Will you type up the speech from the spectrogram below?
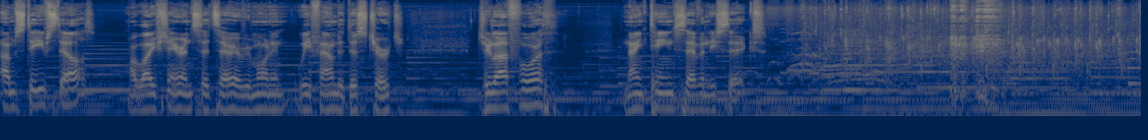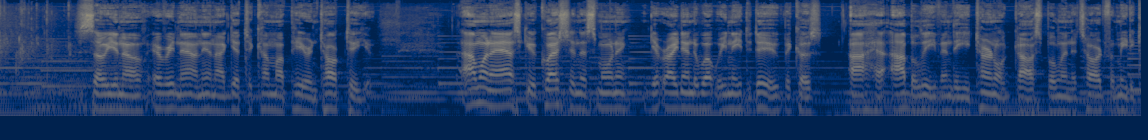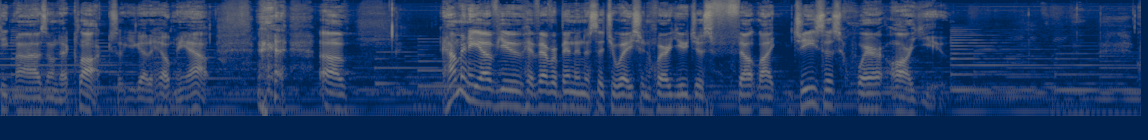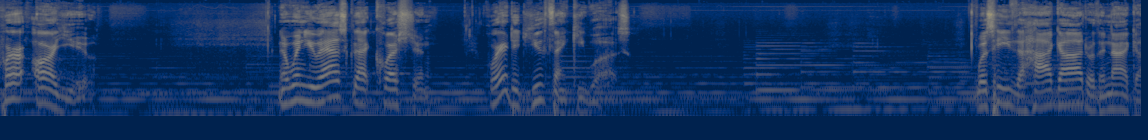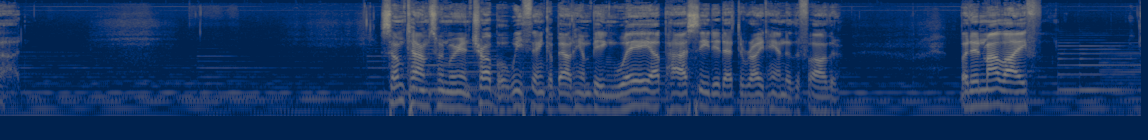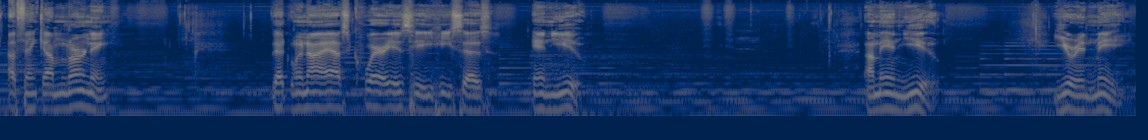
I'm Steve Stells. My wife Sharon sits there every morning. We founded this church July 4th, 1976. so, you know, every now and then I get to come up here and talk to you. I want to ask you a question this morning, get right into what we need to do because I, ha- I believe in the eternal gospel, and it's hard for me to keep my eyes on that clock, so you got to help me out. uh, how many of you have ever been in a situation where you just felt like, Jesus, where are you? Where are you? Now, when you ask that question, where did you think he was? Was he the high God or the nigh God? Sometimes when we're in trouble, we think about him being way up high seated at the right hand of the Father. But in my life, I think I'm learning that when I ask, Where is he? he says, In you. I'm in you you're in me.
